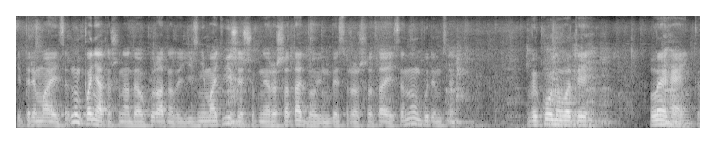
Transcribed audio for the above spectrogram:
І тримається. Ну, понятно, що треба акуратно тоді знімати вішать, щоб не розшатати, бо він швидко розшатається. Ну, будемо це виконувати легенько.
